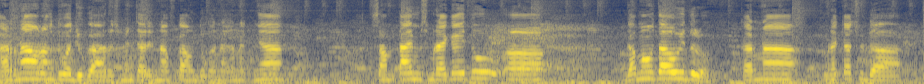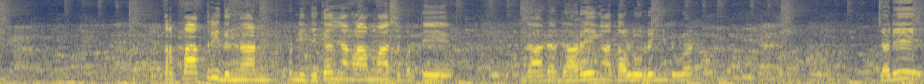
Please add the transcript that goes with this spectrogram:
karena orang tua juga harus mencari nafkah untuk anak-anaknya. Sometimes mereka itu uh, nggak mau tahu itu loh karena mereka sudah terpatri dengan pendidikan yang lama seperti nggak ada daring atau luring itu kan. Jadi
